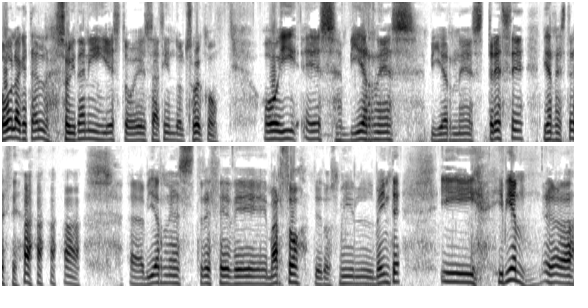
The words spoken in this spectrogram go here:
Hola, ¿qué tal? Soy Dani y esto es Haciendo el Sueco. Hoy es viernes, viernes 13, viernes 13, uh, viernes 13 de marzo de 2020 y, y bien, uh,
